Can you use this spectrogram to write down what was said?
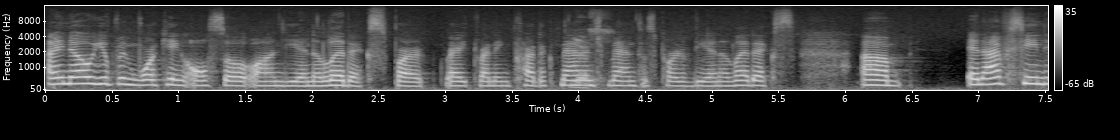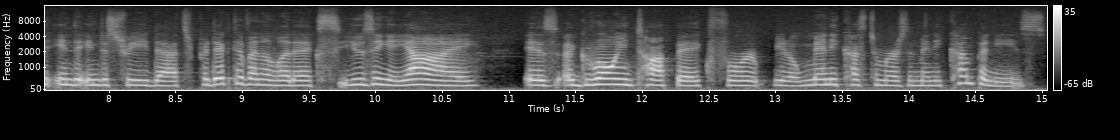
I know you've been working also on the analytics part, right? Running product management yes. as part of the analytics. Um, and I've seen in the industry that predictive analytics using AI is a growing topic for you know, many customers and many companies.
